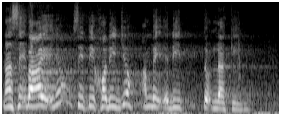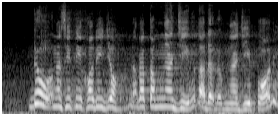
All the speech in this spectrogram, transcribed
Nasib baiknya Siti Khadijah ambil jadi tok lelaki. Duk dengan Siti Khadijah. Nak kata mengaji pun tak ada duk mengaji apa ni.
